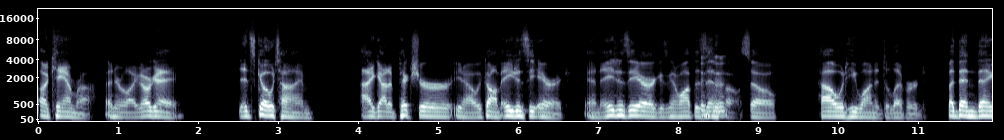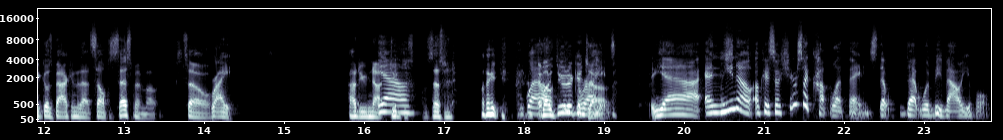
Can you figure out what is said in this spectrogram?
a camera and you're like, okay, it's go time. I got a picture, you know, we call him Agency Eric, and Agency Eric is going to want this Mhm. info. So, how would he want it delivered? But then, then it goes back into that self assessment mode. So, Right. how do you not do Yeah. the self assessment? like, am I Well, doing a good job? Yeah. And you know, okay, so here's a couple of things that that would be valuable.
